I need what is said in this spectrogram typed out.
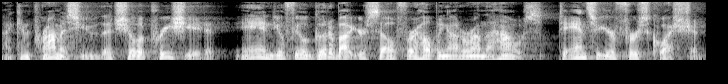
I can promise you that she'll appreciate it, and you'll feel good about yourself for helping out around the house. To answer your first question,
